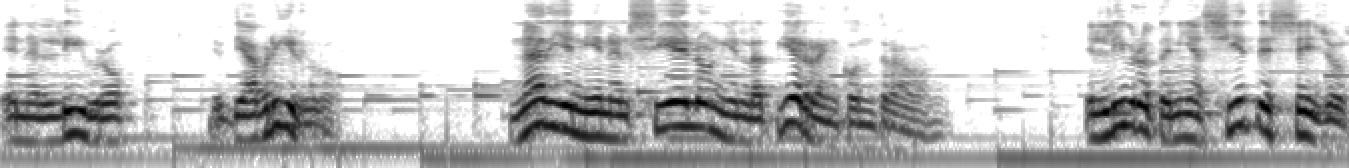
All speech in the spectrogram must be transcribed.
en el libro de abrirlo. Nadie ni en el cielo ni en la tierra encontraban. El libro tenía siete sellos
